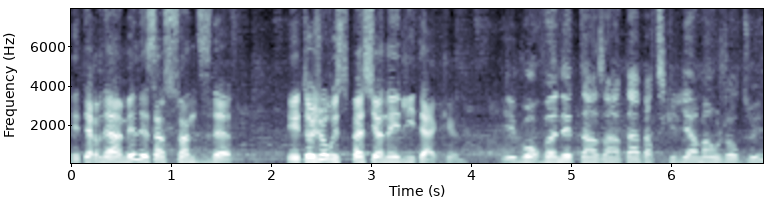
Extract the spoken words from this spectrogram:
J'ai terminé en 1979 et toujours aussi passionné de l'ITAC. Et vous revenez de temps en temps, particulièrement aujourd'hui?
